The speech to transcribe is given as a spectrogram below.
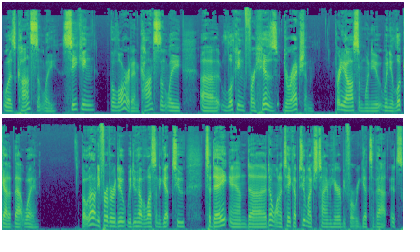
Was constantly seeking the Lord and constantly uh, looking for His direction. Pretty awesome when you when you look at it that way. But without any further ado, we do have a lesson to get to today, and uh, I don't want to take up too much time here before we get to that. It's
